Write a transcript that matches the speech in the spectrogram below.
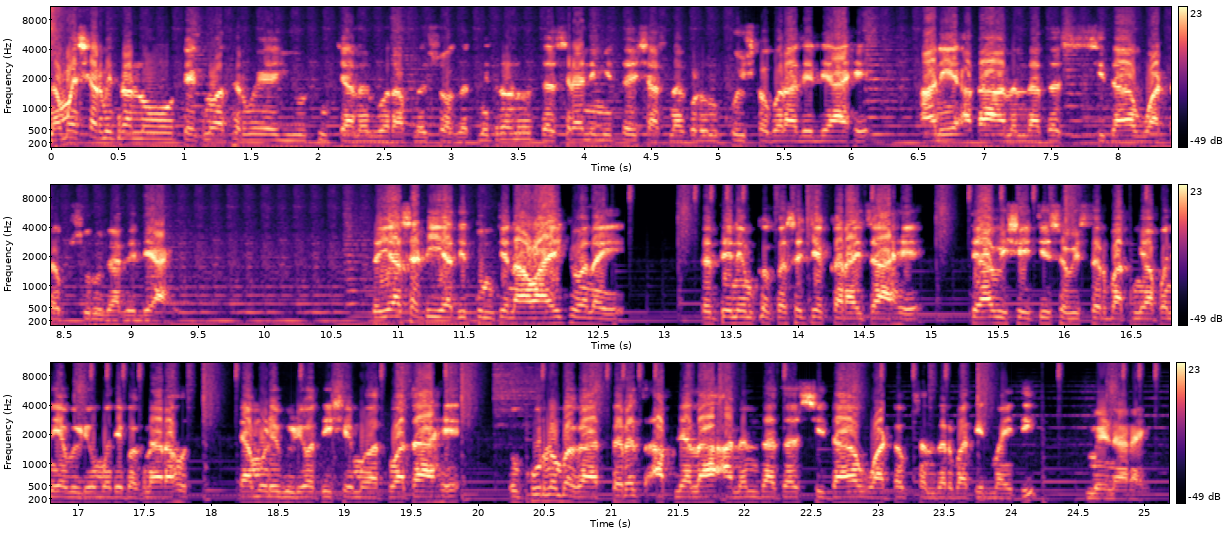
नमस्कार मित्रांनो टेक्नो अथर्व या युट्यूब चॅनलवर आपलं स्वागत. मित्रांनो दसऱ्यानिमित्त शासनाकडून खुश खबर आलेली आहे आणि आता आनंदाचा सीधा वाटप सुरू झालेले आहे. तर यासाठी यादीत तुमचे नाव आहे किंवा नाही तर ते नेमकं कसं चेक करायचं आहे त्याविषयीची सविस्तर बातमी आपण या व्हिडिओमध्ये बघणार आहोत. त्यामुळे व्हिडिओ अतिशय महत्त्वाचा आहे. तो पूर्ण बघा तरच आपल्याला आनंदाचा सीधा वाटप संदर्भातील माहिती मिळणार आहे.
